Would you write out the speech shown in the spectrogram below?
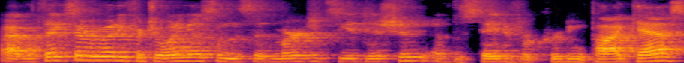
right. Well, thanks everybody for joining us on this emergency edition of the State of Recruiting podcast.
